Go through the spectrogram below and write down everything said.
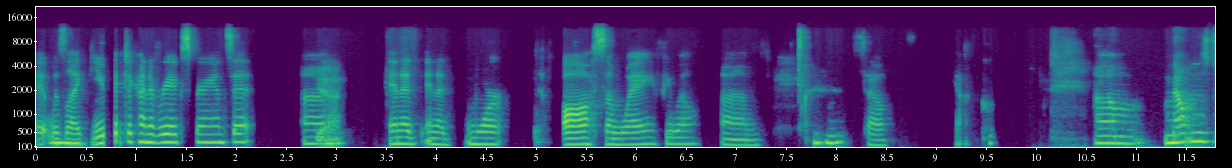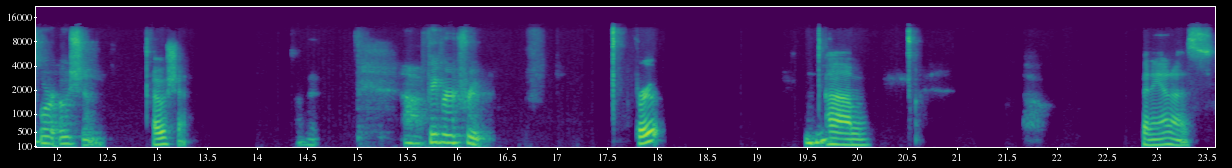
It was mm-hmm. like you get to kind of re-experience it um, yeah. in a in a more awesome way, if you will. Um, mm-hmm. So, yeah. Um, mountains or ocean? Ocean. Love it. Uh, favorite fruit? Fruit? Mm-hmm. Um, bananas.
